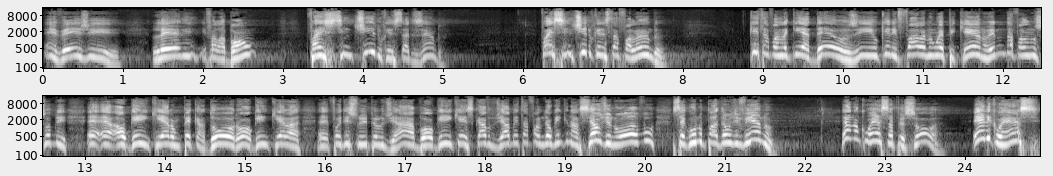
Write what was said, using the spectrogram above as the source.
Em vez de lerem e falar, bom, faz sentido o que ele está dizendo. Faz sentido o que ele está falando. Quem está falando aqui é Deus, e o que ele fala não é pequeno, ele não está falando sobre é, é, alguém que era um pecador, ou alguém que era, é, foi destruído pelo diabo, ou alguém que é escravo do diabo, ele está falando de alguém que nasceu de novo, segundo o padrão divino. Eu não conheço essa pessoa, ele conhece.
